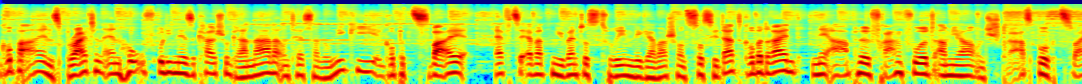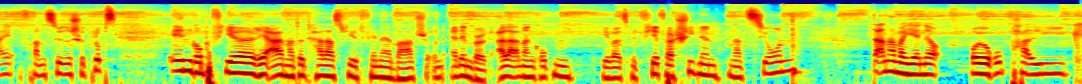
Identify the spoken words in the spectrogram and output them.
Gruppe 1 Brighton and Hove, Udinese Calcio, Granada und Thessaloniki. Gruppe 2 FC Everton, Juventus, Turin, Lega Warschau und Sociedad. Gruppe 3 Neapel, Frankfurt, Amiens und Straßburg. Zwei französische Clubs. In Gruppe 4 Real Madrid, Huddersfield, Fenerbahce und Edinburgh. Alle anderen Gruppen jeweils mit vier verschiedenen Nationen. Dann haben wir hier in der Europa League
